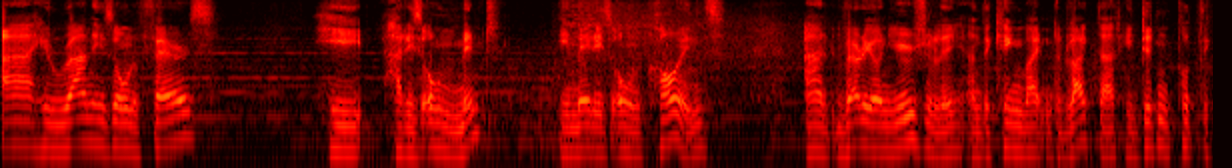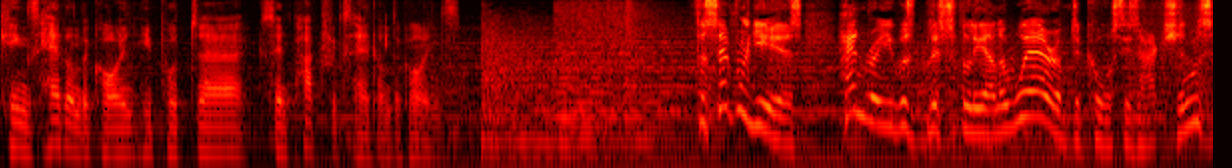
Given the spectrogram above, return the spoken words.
Uh, he ran his own affairs. He had his own mint. He made his own coins. And very unusually, and the king mightn't have liked that, he didn't put the king's head on the coin, he put uh, St. Patrick's head on the coins. For several years, Henry was blissfully unaware of de Courcy's actions,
